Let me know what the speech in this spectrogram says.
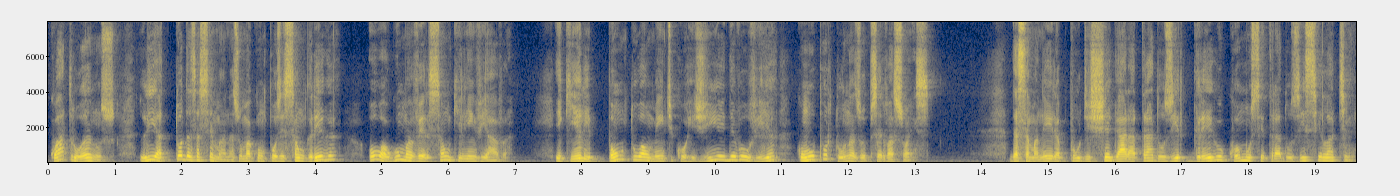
quatro anos lia todas as semanas uma composição grega ou alguma versão que lhe enviava e que ele pontualmente corrigia e devolvia com oportunas observações. Dessa maneira, pude chegar a traduzir grego como se traduzisse latim.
